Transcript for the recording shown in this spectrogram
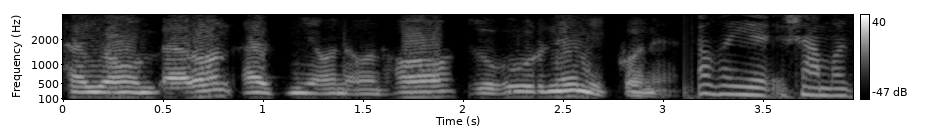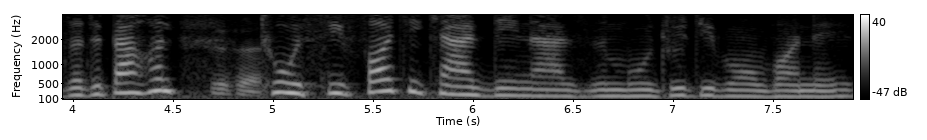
پیامبران از میان آنها ظهور نمی‌کنه. آقای شمازاده به حال توصیفاتی کردین از موجودی به عنوان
